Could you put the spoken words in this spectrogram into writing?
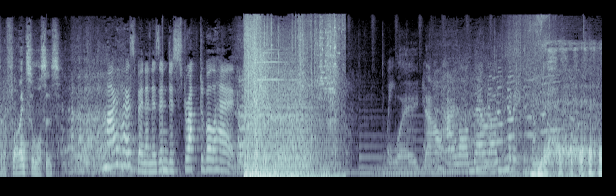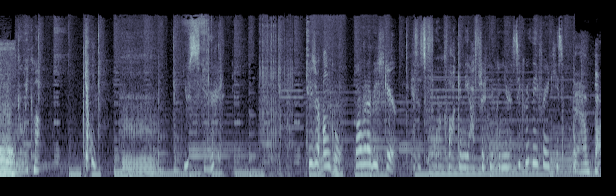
and her flying saucers. My husband and his indestructible head. Wait, now hang on there a minute. Go wake him up. Don't. You scared? He's your uncle. Why would I be scared? Because it's four o'clock in the afternoon. You're secretly afraid he's a Vampire.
